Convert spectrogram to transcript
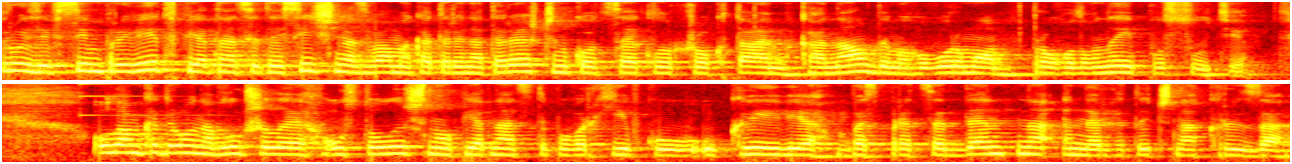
Друзі, всім привіт! 15 січня з вами Катерина Терещенко. Це Клорчок Тайм канал, де ми говоримо про головне і по суті. Уламки дрона влучили у столичну 15-поверхівку у Києві. Безпрецедентна енергетична криза.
